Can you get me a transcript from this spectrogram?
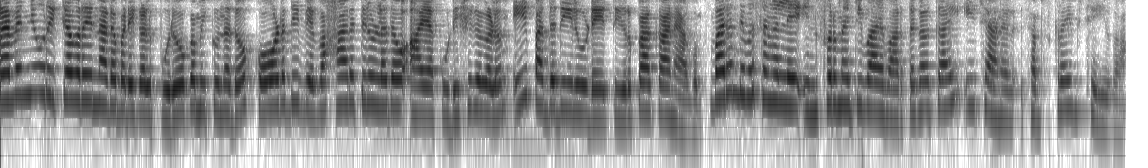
റവന്യൂ റിക്കവറി നടപടികൾ പുരോഗമിക്കുന്നതോ കോടതി വ്യവഹാരത്തിലുള്ളതോ ആയ കുടിശ്ശികകളും ഈ പദ്ധതിയിലൂടെ തീർപ്പാക്കാനാകും. വരും ദിവസങ്ങളിലെ ഇൻഫോർമേറ്റീവായ വാർത്തകൾക്കായി ഈ ചാനൽ സബ്സ്ക്രൈബ് ചെയ്യുക.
